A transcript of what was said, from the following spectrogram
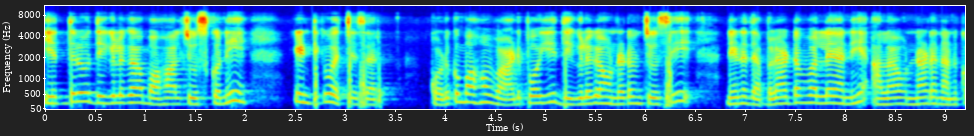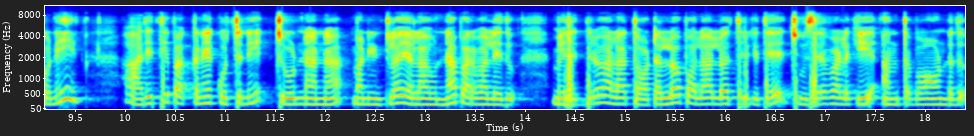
ఇద్దరూ దిగులుగా మొహాలు చూసుకొని ఇంటికి వచ్చేశారు. కొడుకు మొహం వాడిపోయి దిగులుగా ఉండడం చూసి నేను దెబ్బలాడడం వల్లే అని అలా ఉన్నాడని అనుకుని ఆదిత్య పక్కనే కూర్చుని చూడు నాన్న మన ఇంట్లో ఎలా ఉన్నా పర్వాలేదు. మీరిద్దరూ అలా తోటల్లో పొలాల్లో తిరిగితే చూసేవాళ్ళకి అంత బాగుండదు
